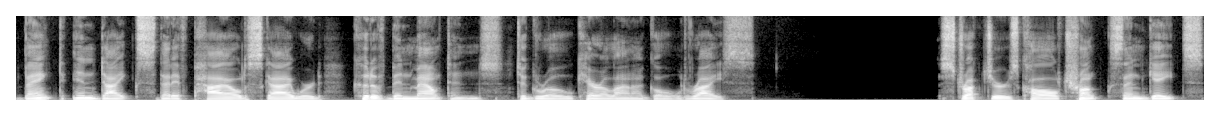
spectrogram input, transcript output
banked in dikes that, if piled skyward, could have been mountains to grow Carolina gold rice. Structures called trunks and gates,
